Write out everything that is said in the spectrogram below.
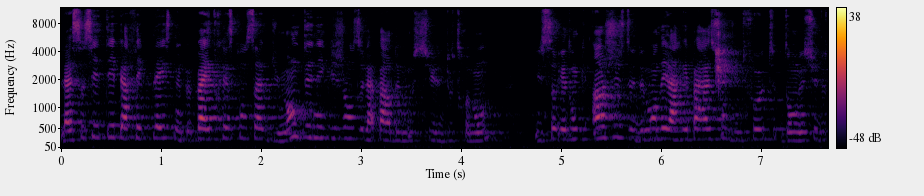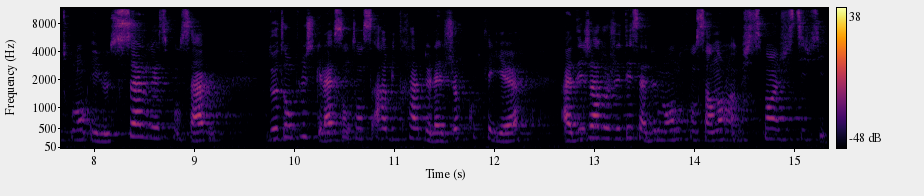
La société Perfect Place ne peut pas être responsable du manque de négligence de la part de M. Doutremont. Il serait donc injuste de demander la réparation d'une faute dont M. Doutremont est le seul responsable, d'autant plus que la sentence arbitrale de la jure Courtlayer a déjà rejeté sa demande concernant l'enrichissement injustifié.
